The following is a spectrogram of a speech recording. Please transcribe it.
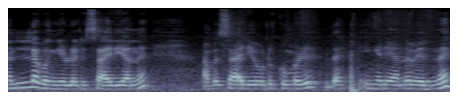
നല്ല ഭംഗിയുള്ള ഒരു സാരിയാണ് അപ്പോൾ സാരി ഉടുക്കുമ്പോൾ ഇതാ ഇങ്ങനെയാണ് വരുന്നത്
